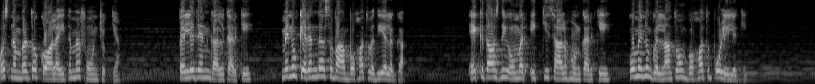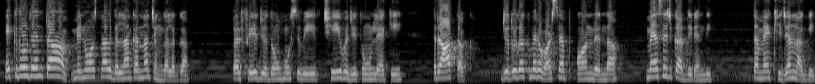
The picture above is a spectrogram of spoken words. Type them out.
ਉਸ ਨੰਬਰ ਤੋਂ ਕਾਲ ਆਈ ਤਾਂ ਮੈਂ ਫੋਨ ਚੁੱਕਿਆ। ਪਹਿਲੇ ਦਿਨ ਗੱਲ ਕਰਕੇ ਮੈਨੂੰ ਕਿਰਨ ਦਾ ਸੁਭਾਅ ਬਹੁਤ ਵਧੀਆ ਲੱਗਾ। ਇੱਕ ਤਾਂ ਉਸ ਦੀ ਉਮਰ 21 ਸਾਲ ਹੋਣ ਕਰਕੇ ਉਹ ਮੈਨੂੰ ਗੱਲਾਂ ਤੋਂ ਬਹੁਤ ਭੋਲੀ ਲੱਗੀ। ਇੱਕ ਦੋ ਦਿਨ ਤਾਂ ਮੈਨੂੰ ਉਸ ਨਾਲ ਗੱਲਾਂ ਕਰਨਾ ਚੰਗਾ ਲੱਗਾ, ਪਰ ਫਿਰ ਜਦੋਂ ਉਹ ਸਵੇਰ 6 ਵਜੇ ਤੋਂ ਲੈ ਕੇ ਰਾਤ ਤੱਕ, ਜਦੋਂ ਤੱਕ ਮੇਰਾ WhatsApp ਔਨ ਰਹਿੰਦਾ ਮੈਸੇਜ ਕਰਦੀ ਰਹਿੰਦੀ, ਤਾਂ ਮੈਂ ਖਿਜਣ ਲੱਗ ਗਈ,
